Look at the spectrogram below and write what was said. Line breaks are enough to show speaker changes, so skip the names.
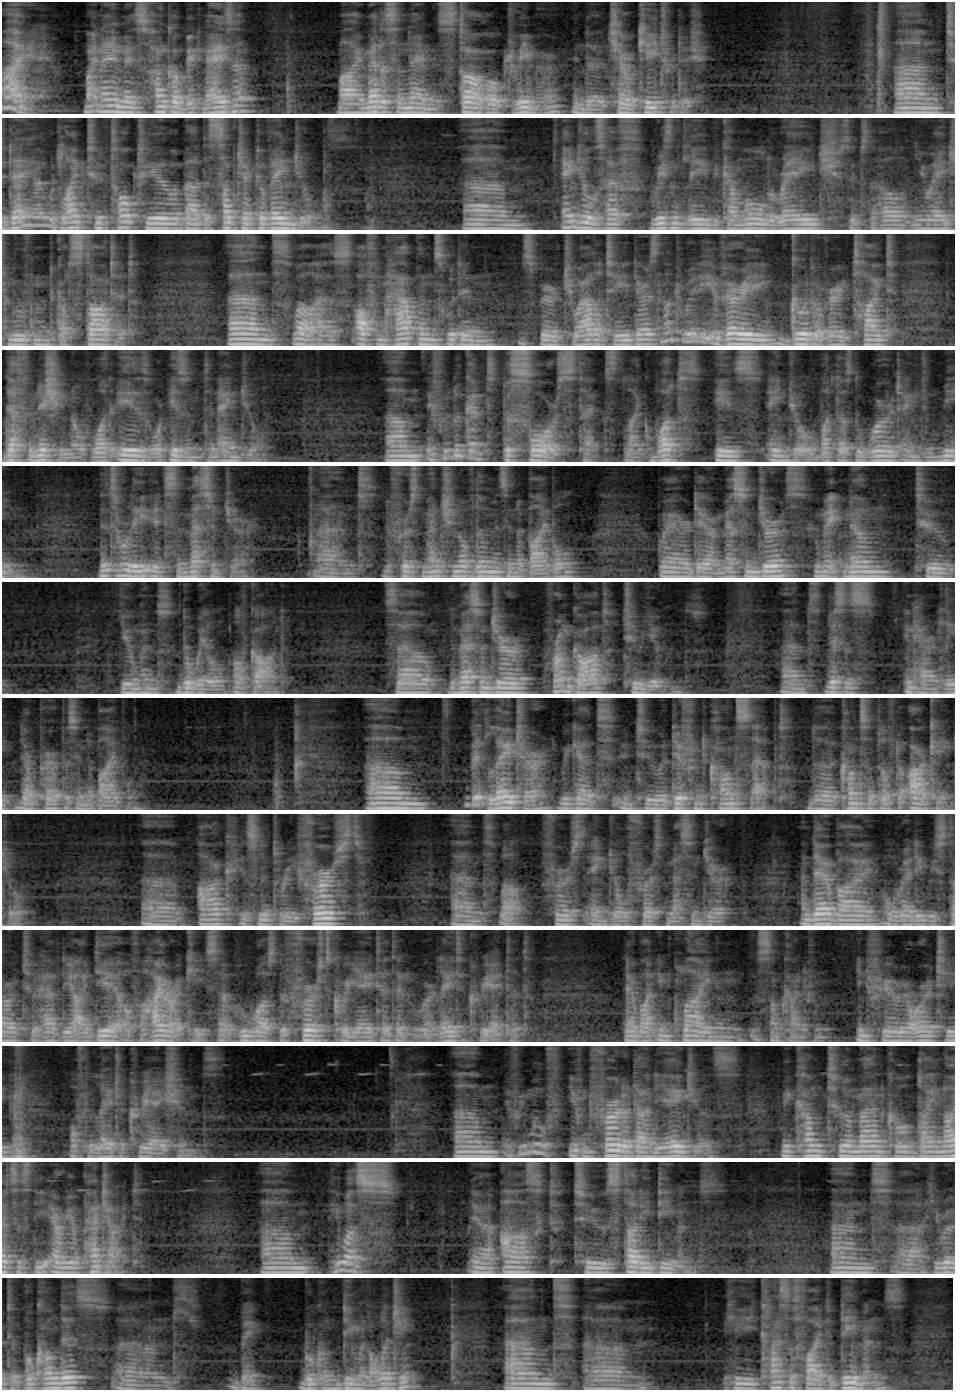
Hi, my name is Hanko Bicknese. My medicine name is Starhawk Dreamer in the Cherokee tradition. Um, today I would like to talk to you about the subject of angels. Um, angels have recently become all the rage since the whole New Age movement got started. And, well, as often happens within spirituality, there's not really a very good or very tight definition of what is or isn't an angel. Um, if we look at the source text, like what is angel, what does the word angel mean? Literally it's a messenger. And the first mention of them is in the Bible, where they are messengers who make known to humans the will of God. So the messenger from God to humans. And this is inherently their purpose in the Bible. Um, a bit later we get into a different concept, the concept of the archangel. Uh, is literally first, and well, first angel, first messenger. And thereby already we start to have the idea of a hierarchy, so who was the first created and who were later created, thereby implying some kind of inferiority of the later creations. Um, if we move even further down the ages, we come to a man called Dionysius the Areopagite. Um, he was yeah, asked to study demons and uh, he wrote a book on this, and big book on demonology and um, he classified the demons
